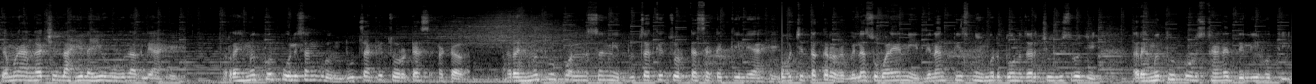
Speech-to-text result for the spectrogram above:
त्यामुळे अंगाची लाही लाही होऊ लागली आहे. रहिमतपूर पोलिसांकडून दुचाकी चोरट्यास अटक. रहिमतपूर पोलिसांनी दुचाकी चोरट्यास अटक केली आहे. याची तक्रार विलास उबाळे यांनी दिनांक तीस नोव्हेंबर दोन हजार चोवीस रोजी रहिमतपूर पोलीस ठाण्यात दिली होती.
